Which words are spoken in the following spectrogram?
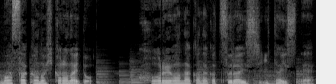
まさかの光らないと。これはなかなか辛いし、痛いですね。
